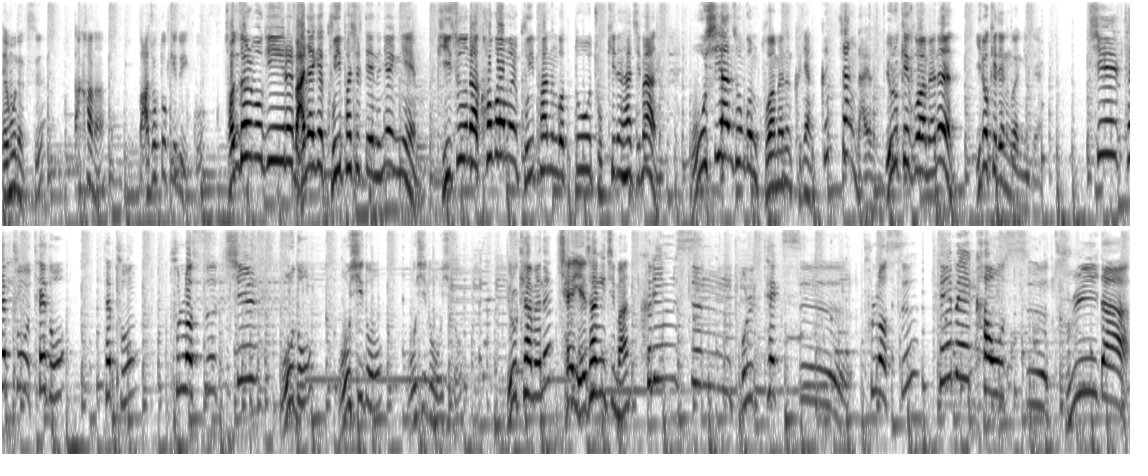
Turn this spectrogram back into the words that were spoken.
데모넥스 딱 하나. 마족 도끼도 있고. 전설 무기를 만약에 구입하실 때는요 형님. 비수나 커검을 구입하는 것도 좋기는 하지만 오시안 송검 구하면은 그냥 끝장나요. 이렇게 구하면은 이렇게 되는 거예요 형님들. 7 태풍 태도 태풍 플러스 7 5도 5시도 5시도 5시도. 이렇게 하면은 제 예상이지만 크림슨 볼텍스 플러스 테베카오스 둘 다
